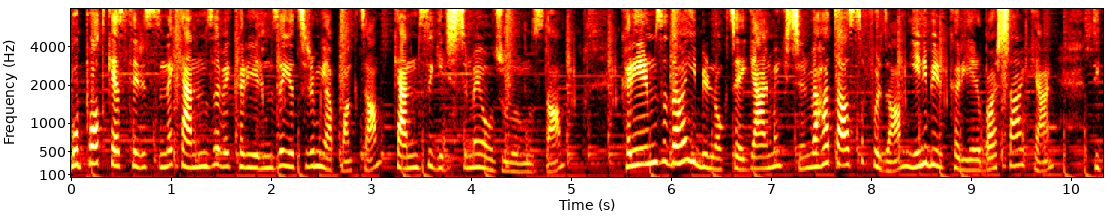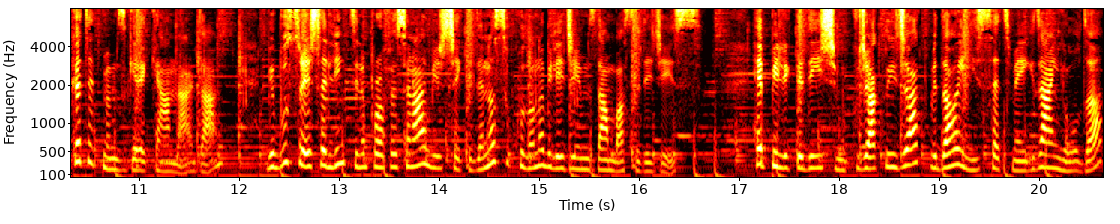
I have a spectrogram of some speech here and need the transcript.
Bu podcast serisinde kendimize ve kariyerimize yatırım yapmaktan, kendimizi geliştirme yolculuğumuzdan, kariyerimize daha iyi bir noktaya gelmek için ve hatta sıfırdan yeni bir kariyeri başlarken dikkat etmemiz gerekenlerden ve bu süreçte LinkedIn'i profesyonel bir şekilde nasıl kullanabileceğimizden bahsedeceğiz. Hep birlikte değişimi kucaklayacak ve daha iyi hissetmeye giden yolda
